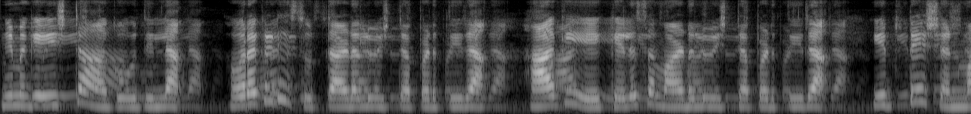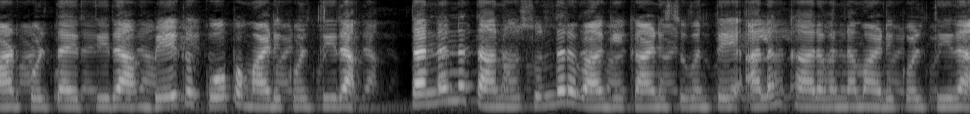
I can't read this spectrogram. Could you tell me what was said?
ನಿಮಗೆ ಇಷ್ಟ ಆಗುವುದಿಲ್ಲ. ಹೊರಗಡೆ ಸುತ್ತಾಡಲು ಇಷ್ಟಪಡ್ತೀರಾ? ಹಾಗೆಯೇ ಕೆಲಸ ಮಾಡಲು ಇಷ್ಟಪಡ್ತೀರಾ? ಇರಿಟೇಷನ್ ಮಾಡ್ಕೊಳ್ತಾ ಇರ್ತೀರಾ? ಬೇಗ ಕೋಪ ಮಾಡಿಕೊಳ್ತೀರಾ? ತನ್ನನ್ನ ತಾನು ಸುಂದರವಾಗಿ ಕಾಣಿಸುವಂತೆ ಅಲಂಕಾರವನ್ನ ಮಾಡಿಕೊಳ್ತೀರಾ?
